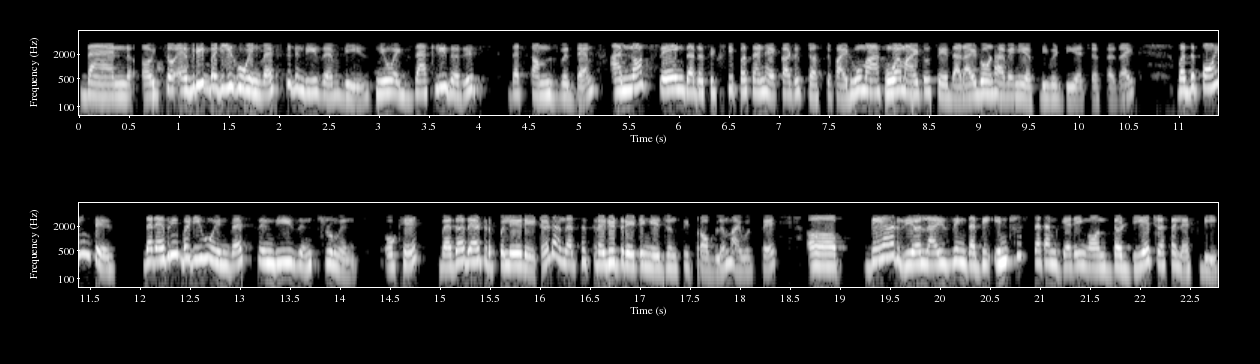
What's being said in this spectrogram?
than. Uh, so everybody who invested in these FDs knew exactly the risk that comes with them. I'm not saying that a 60% haircut is justified. Who am I, who am I to say that? I don't have any FD with DHFL, right? But the point is that everybody who invests in these instruments okay, whether they are AAA rated, and that's a credit rating agency problem, I would say, uh, they are realizing that the interest that I'm getting on the DHFL FD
